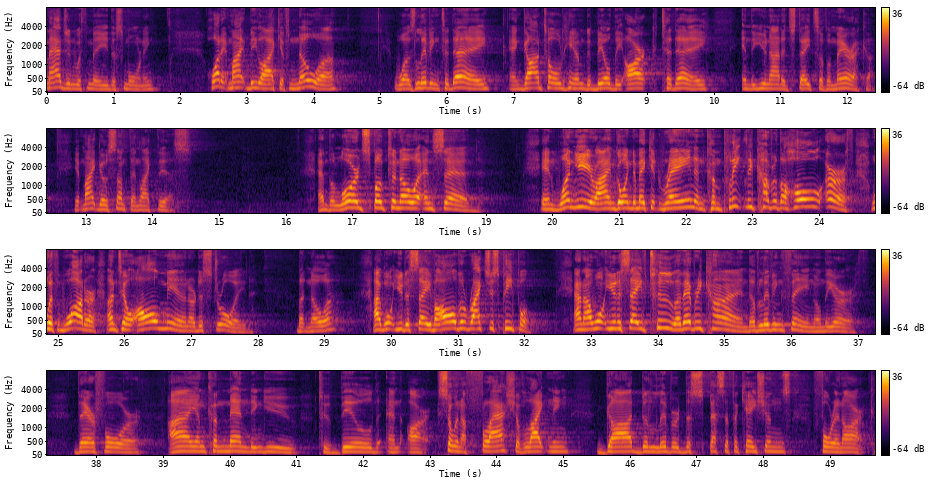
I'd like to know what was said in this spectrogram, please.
imagine with me this morning what it might be like if Noah was living today and God told him to build the ark today in the United States of America. It might go something like this. And the Lord spoke to Noah and said, in one year, I am going to make it rain and completely cover the whole earth with water until all men are destroyed. But Noah, I want you to save all the righteous people, and I want you to save two of every kind of living thing on the earth. Therefore, I am commanding you to build an ark. So, in a flash of lightning, God delivered the specifications for an ark.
